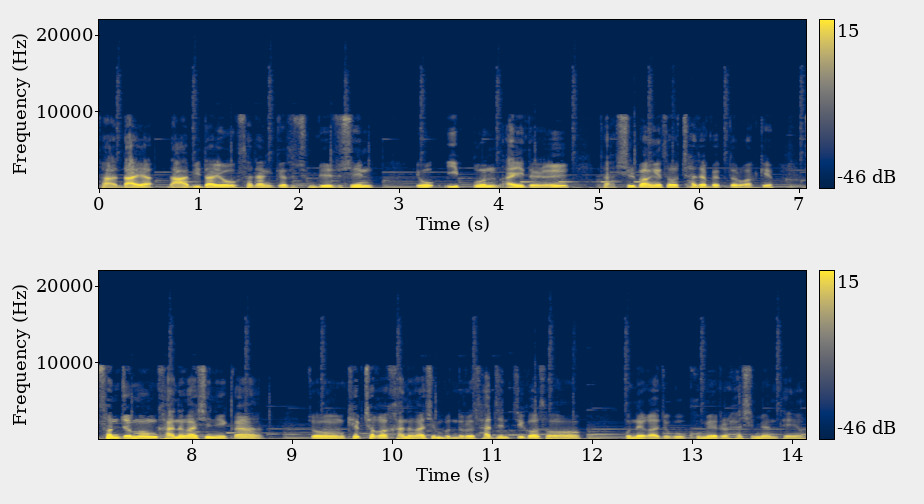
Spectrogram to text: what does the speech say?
자 나야 나비다욕 사장님께서 준비해 주신 요 이쁜 아이들 자 실방에서 찾아뵙도록 할게요. 선주문 가능하시니까 좀 캡처가 가능하신 분들은 사진 찍어서 보내가지고 구매를 하시면 돼요.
